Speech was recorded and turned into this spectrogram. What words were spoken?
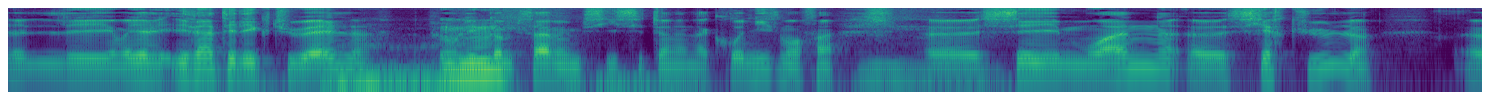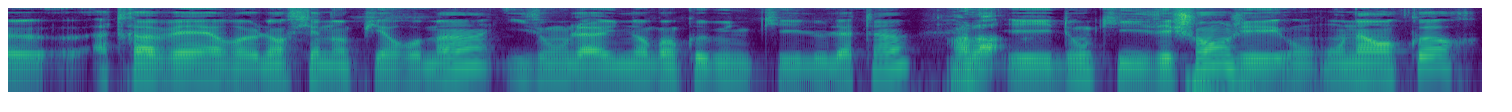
euh, les, les intellectuels, on est mhm. comme ça, même si c'est un anachronisme, enfin, mhm. euh, ces moines circulent à travers l'ancien Empire romain. Ils ont là une langue en commune qui est le latin, voilà. et donc ils échangent. Et on, a encore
